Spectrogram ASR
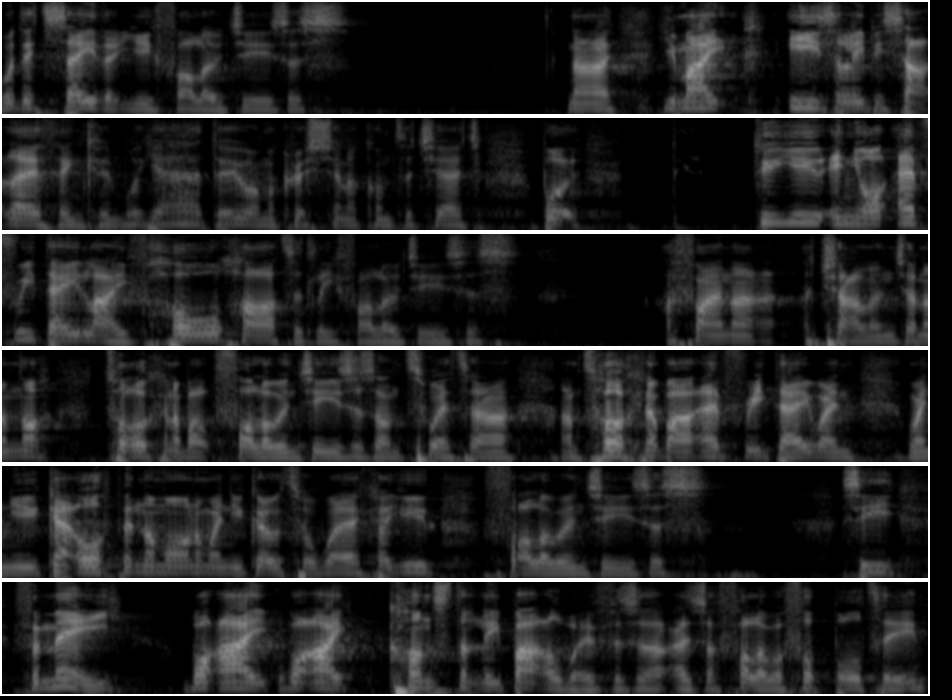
would it say that you follow Jesus? Now, you might easily be sat there thinking, well, yeah, I do. I'm a Christian. I come to church. But do you, in your everyday life, wholeheartedly follow Jesus? I find that a challenge. And I'm not talking about following Jesus on Twitter. I'm talking about every day when, when you get up in the morning, when you go to work, are you following Jesus? See, for me, what I, what I constantly battle with as a, as I follow a football team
